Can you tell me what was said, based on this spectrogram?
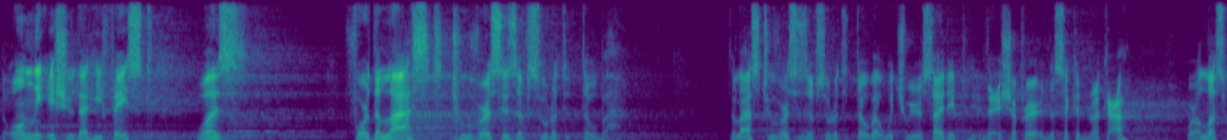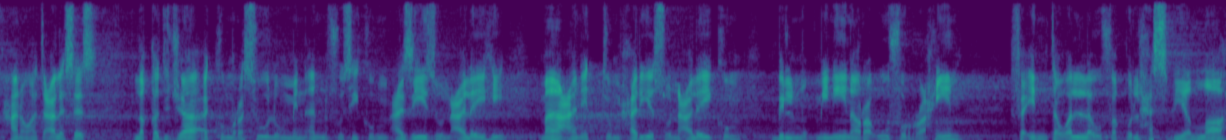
the only issue that he faced was for the last two verses of Surah At-Tawbah. The last two verses of Surah At-Tawbah which we recited in the Isha prayer in the second rak'ah where Allah subhanahu wa ta'ala says, لقد جاءكم رسول من أنفسكم عزيز عليه ما عنتم حريص عليكم بالمؤمنين رؤوف رحيم فإن تولوا فقل حسبي الله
